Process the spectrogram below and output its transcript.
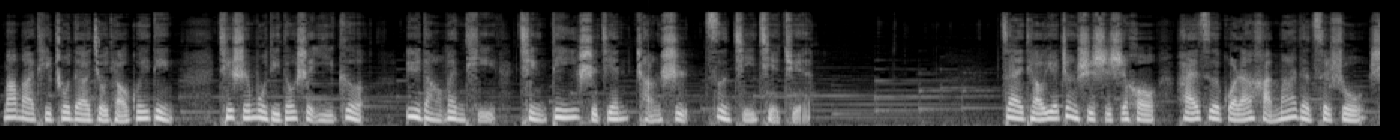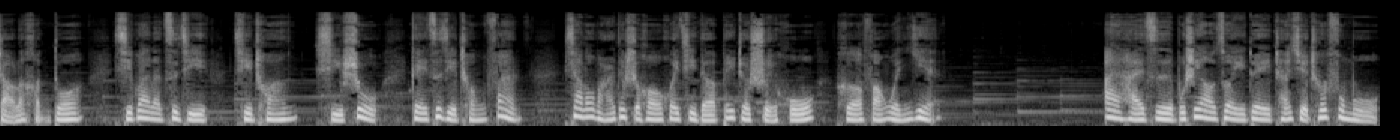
妈妈提出的九条规定，其实目的都是一个：遇到问题，请第一时间尝试自己解决。在条约正式实施后，孩子果然喊妈的次数少了很多，习惯了自己起床、洗漱、给自己盛饭，下楼玩的时候会记得背着水壶和防蚊液。爱孩子不是要做一对铲雪车父母，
